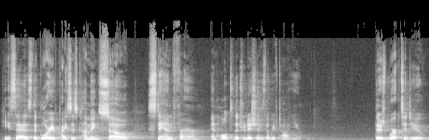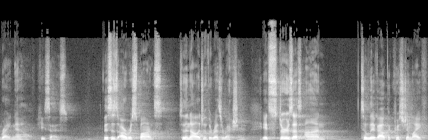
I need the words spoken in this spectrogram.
He says, The glory of Christ is coming, so stand firm and hold to the traditions that we've taught you. There's work to do right now, he says. This is our response to the knowledge of the resurrection. It stirs us on to live out the Christian life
